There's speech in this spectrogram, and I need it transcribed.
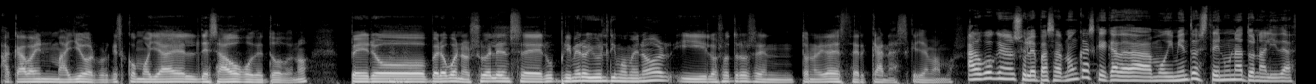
acaba en mayor, porque es como ya el desahogo de todo, ¿no? Pero, pero bueno, suelen ser primero y último menor y los otros en tonalidades cercanas, que llamamos. Algo que no suele pasar nunca es que cada movimiento esté en una tonalidad.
